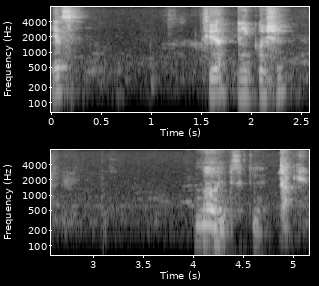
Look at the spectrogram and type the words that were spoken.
Yes? Clear? Any question? No, it's clear. Okay.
